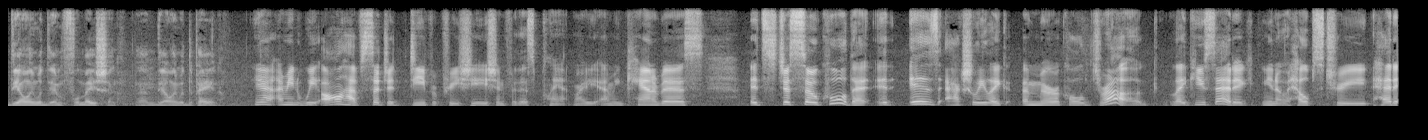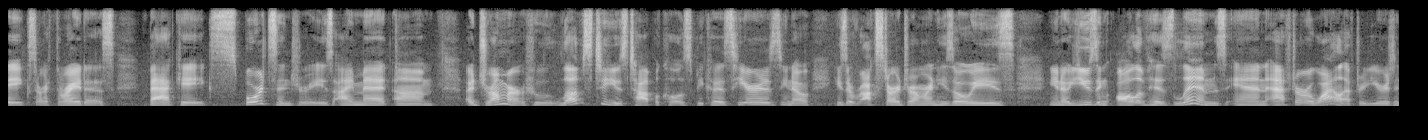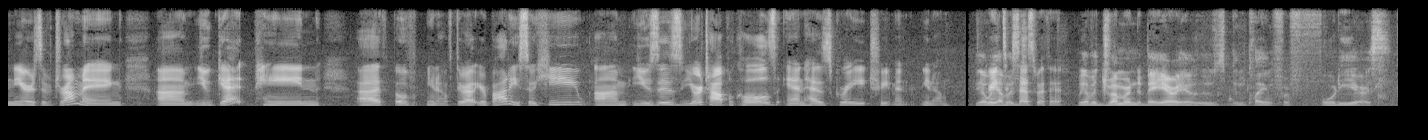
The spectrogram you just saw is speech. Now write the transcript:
dealing with the inflammation and dealing with the pain. Yeah, I mean, we all have such a deep appreciation for this plant, right? I mean, cannabis, it's just so cool that it is actually like a miracle drug. Like you said, it, you know, helps treat headaches, arthritis, backaches, sports injuries. I met um, a drummer who loves to use topicals because here's, you know, he's a rock star drummer and he's always, you know, using all of his limbs. And after a while, after years and years of drumming, um, you get pain uh, over you know throughout your body. So he um, uses your topicals and has great treatment. You know, Yeah, we great have a- success with it. We have a drummer in the Bay Area who's been playing for 40 years,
